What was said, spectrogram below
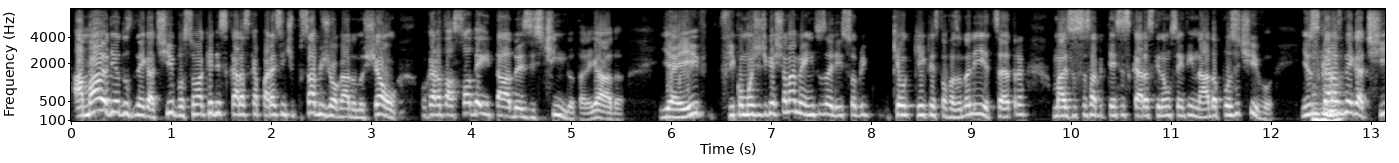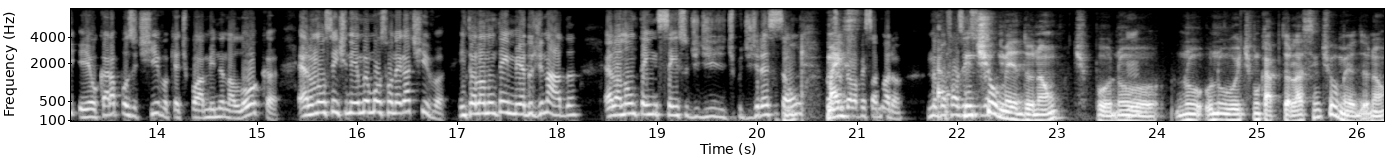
A maioria dos negativos são aqueles caras que aparecem, tipo, sabe, jogado no chão? O cara tá só deitado existindo, tá ligado? E aí fica um monte de questionamentos ali sobre o que, que eles estão fazendo ali, etc. Mas você sabe que tem esses caras que não sentem nada positivo. E os Uhum. caras negativos, e o cara positivo, que é tipo a menina louca, ela não sente nenhuma emoção negativa. Então ela não tem medo de nada. Ela não tem senso de, de, tipo, de direção. Mas, Mas ela pensa, mano, não vou fazer isso. sentiu daqui." medo, não? Tipo, no, no, no último capítulo ela sentiu medo, não?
